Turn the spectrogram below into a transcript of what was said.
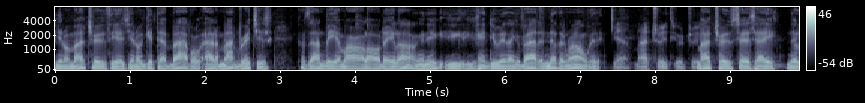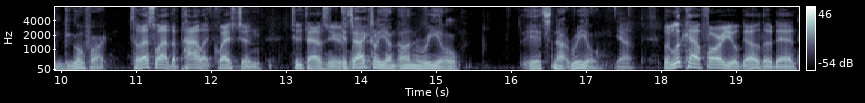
You know, my truth is, you know, get that Bible out of my britches because I'd be immoral all day long, and you, you you can't do anything about it. Nothing wrong with it. Yeah. My truth, your truth. My truth says, hey, no, go for it. so that's why the Pilate question, 2,000 years It's later- actually an unreal. It's not real. Yeah. But look how far you'll go, though, Dad.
